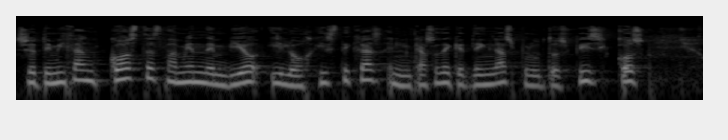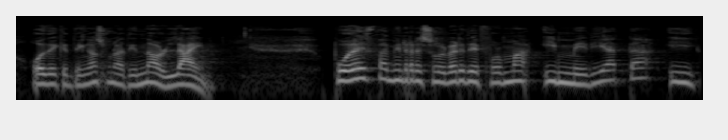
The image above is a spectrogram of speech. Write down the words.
se optimizan costes también de envío y logísticas en el caso de que tengas productos físicos o de que tengas una tienda online. Puedes también resolver de forma inmediata y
